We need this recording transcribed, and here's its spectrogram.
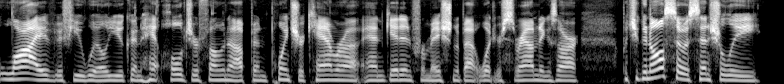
live, if you will. You can ha- hold your phone up and point your camera and get information about what your surroundings are. But you can also essentially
